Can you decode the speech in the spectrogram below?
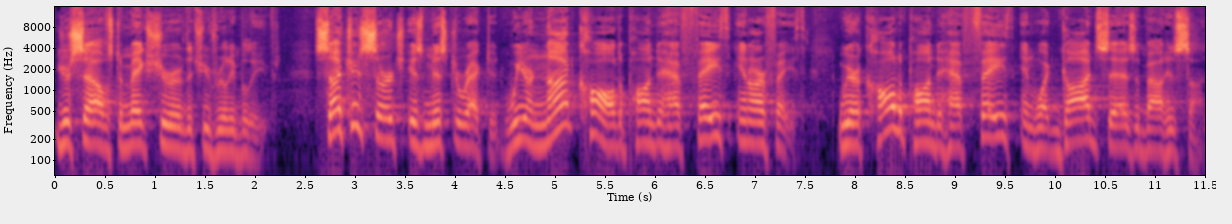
yourselves to make sure that you've really believed. Such a search is misdirected. We are not called upon to have faith in our faith. We are called upon to have faith in what God says about His Son.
